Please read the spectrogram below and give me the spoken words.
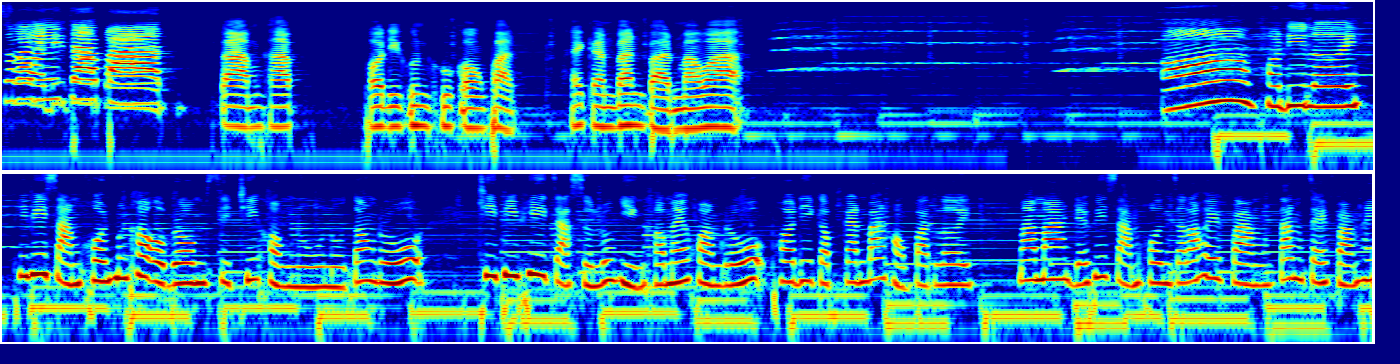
สสวัสดีจ้าปัด ปาล์มครับ พอดีคุณครูกองปัดให้การบ้านปัดมาว่า อ๋อ พอดีเลย พี่ๆสามคนเพิ่งเข้าอบรมสิทธิของหนูหนูต้องรู้ ที่พี่ๆจากศูนย์ลูกหญิงเขาไม่ให้ความรู้ พอดีกับการบ้านของปัดเลย มามาเดี๋ยวพี่สามคนจะเล่าให้ฟังตั้งใจฟังให้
